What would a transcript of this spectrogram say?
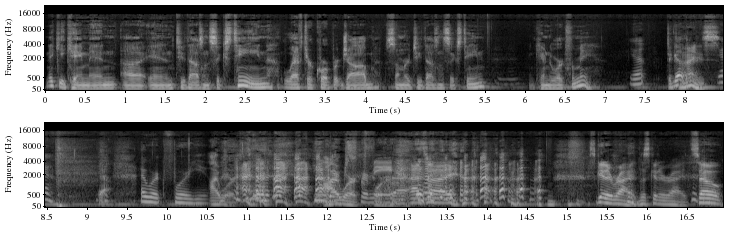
nikki came in uh, in 2016 left her corporate job summer 2016 and came to work for me yep. together nice. Yeah. Yeah I work for you. i work he I works work for for me. her. That's right. Let's get it right. Let's get it right. So,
